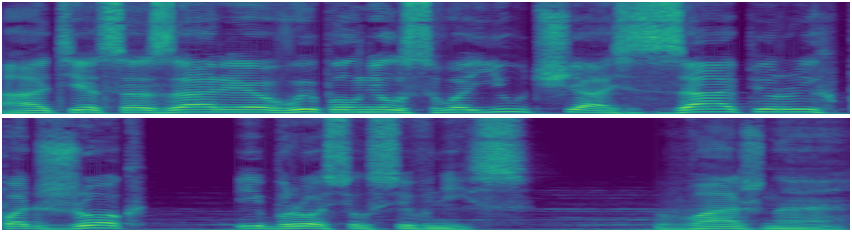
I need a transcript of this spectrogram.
А отец Азария выполнил свою часть, запер их, поджег и бросился вниз. Важно,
